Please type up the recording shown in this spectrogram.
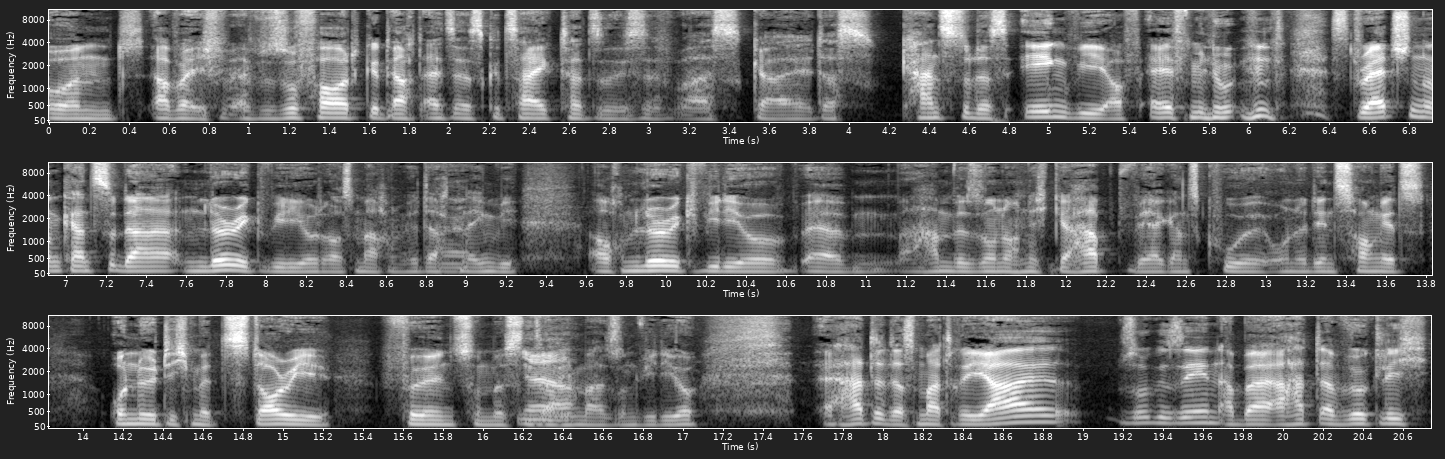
Und aber ich habe sofort gedacht, als er es gezeigt hat, so ich so, was geil, das kannst du das irgendwie auf elf Minuten stretchen und kannst du da ein Lyric-Video draus machen. Wir dachten irgendwie, auch ein Lyric-Video ähm, haben wir so noch nicht gehabt, wäre ganz cool, ohne den Song jetzt unnötig mit Story füllen zu müssen, Ja. sag ich mal, so ein Video. Er hatte das Material so gesehen, aber er hat da wirklich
